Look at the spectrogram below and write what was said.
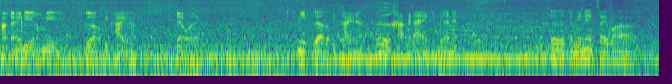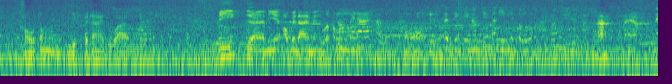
ถ้าจะให้ดีต้องมีเกลือกับพริกไทยนะแจ๋วเลย มีเกลือกับพริกไทยนะเออขาดไม่ได้กินเนื้อเนี่ย เออ แต่ไม่แน่ใจว่าเขาต้องหยิบไปได้หรือว่ายังไงนี่เกลืออันนี้เอาไปได้ไหมหรือว่าต้องเอาไม่ได้ค่ะลูกค้าอ๋อโอเคแต่จริงๆน้ำจิ้มอันนี้ที่โต๊ะลูกค้าก็มีนะคะฮะอันไหนอะใน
